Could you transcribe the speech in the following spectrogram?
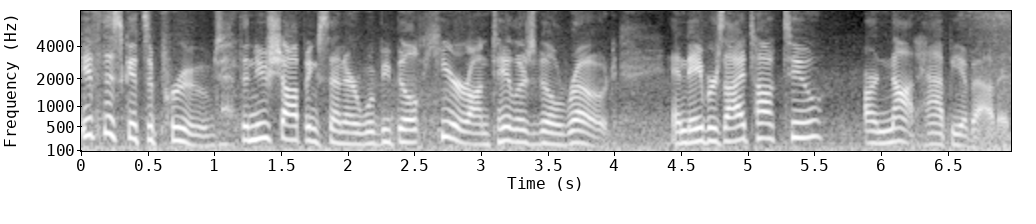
If this gets approved, the new shopping center would be built here on Taylorsville Road. And neighbors I talked to are not happy about it.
